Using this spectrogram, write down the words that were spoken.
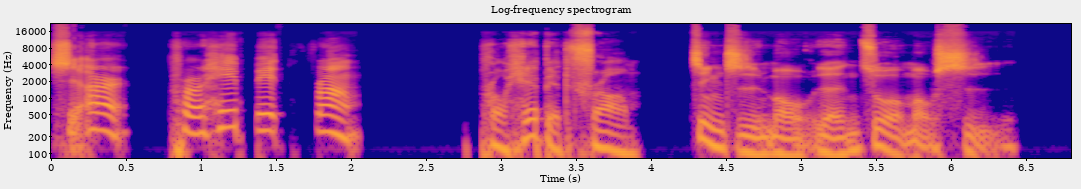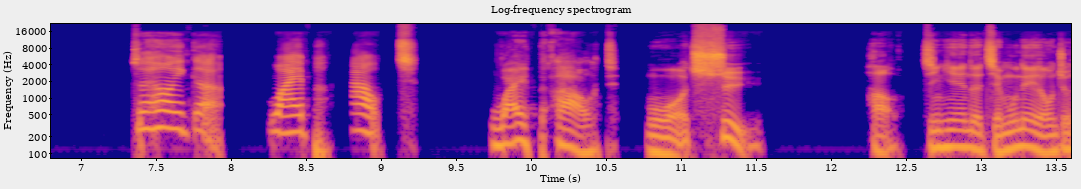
十二 prohibit from，prohibit from 禁止某人做某事，最后一个 wipe out。wipe out 抹去。好，今天的节目内容就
